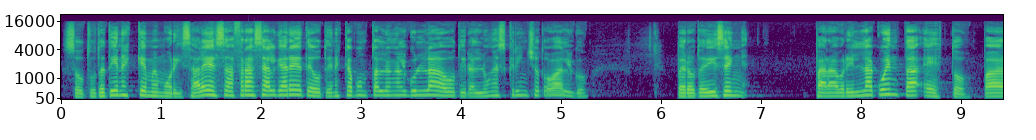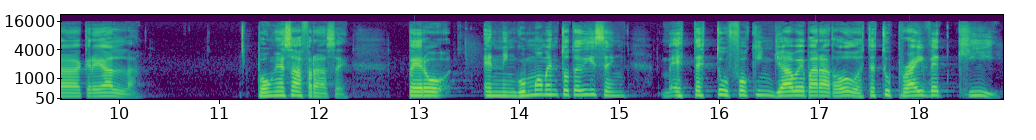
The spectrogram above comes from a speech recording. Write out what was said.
So, tú te tienes que memorizar esa frase al garete o tienes que apuntarlo en algún lado, tirarle un screenshot o algo. Pero te dicen, para abrir la cuenta, esto, para crearla. Pon esa frase. Pero en ningún momento te dicen, esta es tu fucking llave para todo, este es tu private key.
